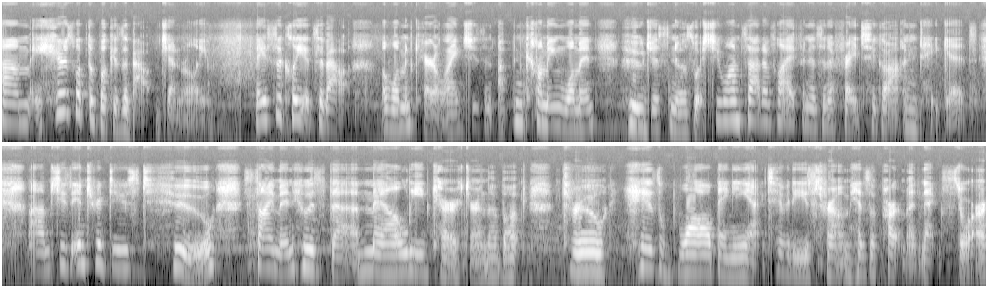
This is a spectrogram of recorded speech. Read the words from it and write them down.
Um, here's what the book is about generally. Basically, it's about a woman, Caroline. She's an up-and-coming woman who just knows what she wants out of life and isn't afraid to go out and take it. Um, she's introduced to Simon, who is the male lead character in the book, through his wall-banging activities from his apartment next door.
